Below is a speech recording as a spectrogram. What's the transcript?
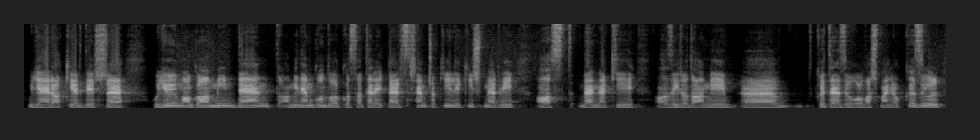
ugye erre a kérdésre, hogy ő maga mindent, ami nem gondolkoztat el egy perc sem, csak illik ismerni, azt benne ki az irodalmi kötelező olvasmányok közül.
